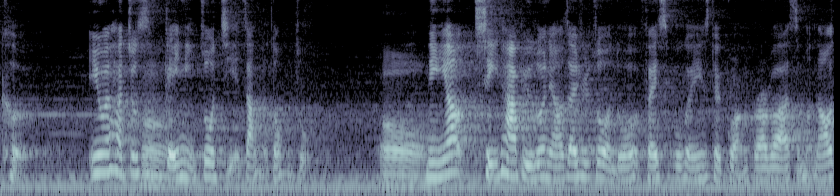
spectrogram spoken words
刻，因为它就是嗯给你做结账的动作。哦，你要其他，比如说你要再去做很多 Facebook、Instagram、blah blah 什么，然后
